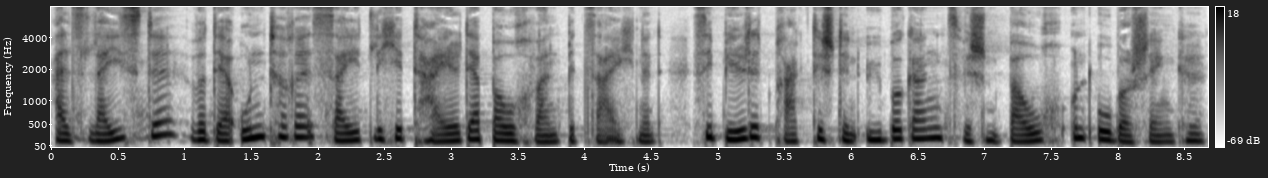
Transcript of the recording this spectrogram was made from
Als Leiste wird der untere seitliche Teil der Bauchwand bezeichnet. Sie bildet praktisch den Übergang zwischen Bauch und Oberschenkel.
